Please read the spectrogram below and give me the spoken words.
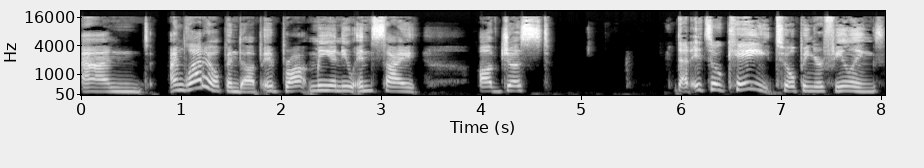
And I'm glad I opened up. It brought me a new insight of just that it's okay to open your feelings.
